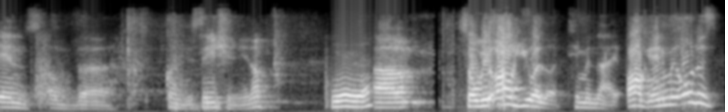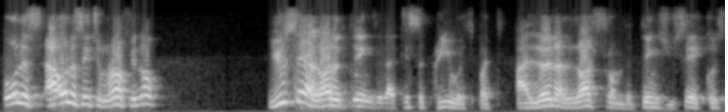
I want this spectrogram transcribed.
ends of the conversation. You know. Yeah, yeah. Um. So we argue a lot, him and I argue, and we always always I always say to him, Ralph, you know. You say a lot of things that I disagree with, but I learn a lot from the things you say because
